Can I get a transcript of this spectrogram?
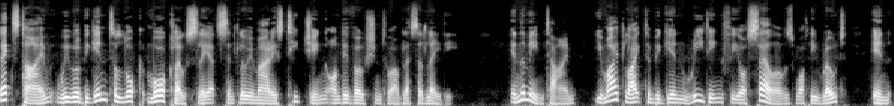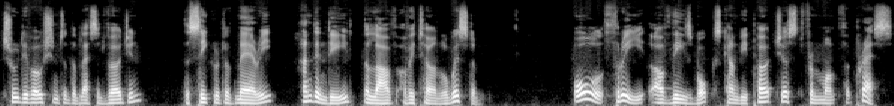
Next time, we will begin to look more closely at St. Louis Marie's teaching on devotion to Our Blessed Lady. In the meantime, you might like to begin reading for yourselves what he wrote in True Devotion to the Blessed Virgin, The Secret of Mary, and indeed The Love of Eternal Wisdom. All three of these books can be purchased from Montfort Press,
